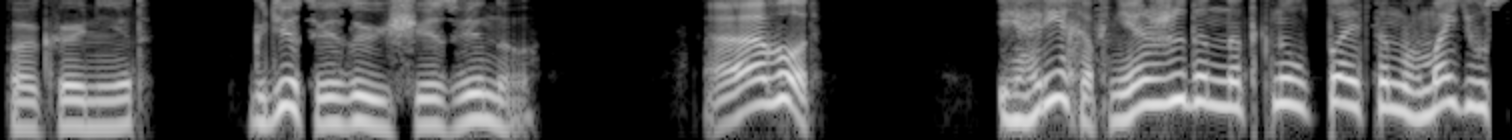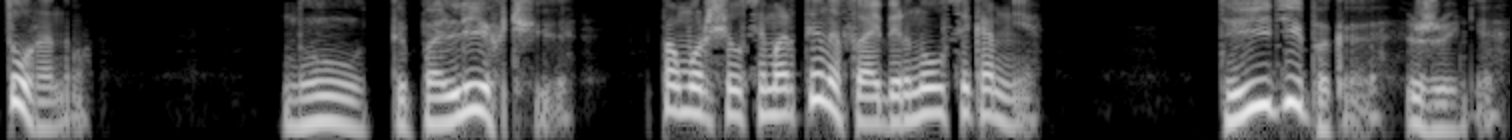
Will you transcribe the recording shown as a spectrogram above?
«Пока нет. Где связующее звено?» «А вот!» И Орехов неожиданно ткнул пальцем в мою сторону. «Ну, ты полегче», — поморщился Мартынов и обернулся ко мне. «Ты иди пока, Женя».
